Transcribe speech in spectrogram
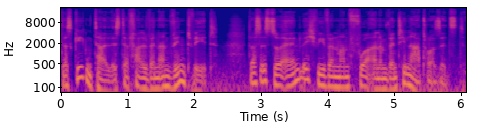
Das Gegenteil ist der Fall, wenn ein Wind weht. Das ist so ähnlich wie wenn man vor einem Ventilator sitzt.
